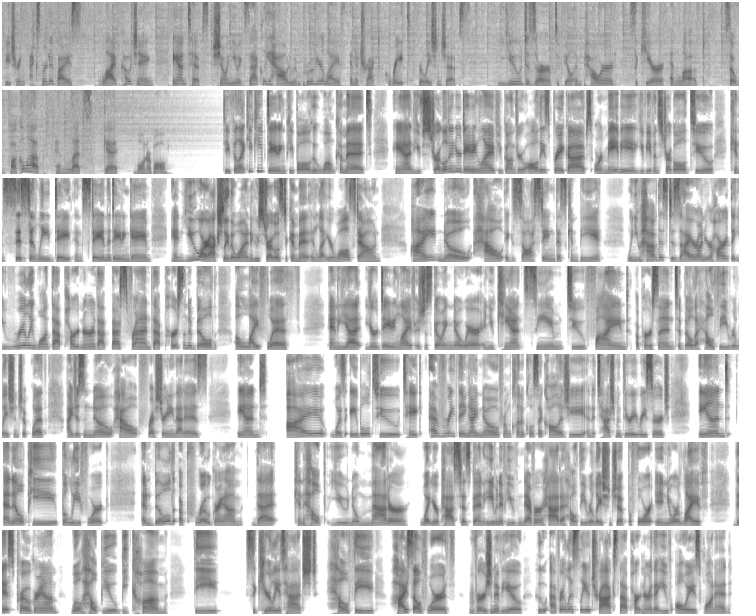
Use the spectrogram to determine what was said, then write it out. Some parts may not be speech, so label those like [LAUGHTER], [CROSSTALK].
featuring expert advice, live coaching, and tips showing you exactly how to improve your life and attract great relationships. You deserve to feel empowered, secure, and loved. So buckle up and let's get vulnerable. Do you feel like you keep dating people who won't commit and you've struggled in your dating life? You've gone through all these breakups, or maybe you've even struggled to consistently date and stay in the dating game, and you are actually the one who struggles to commit and let your walls down. I know how exhausting this can be when you have this desire on your heart that you really want that partner, that best friend, that person to build a life with and yet your dating life is just going nowhere and you can't seem to find a person to build a healthy relationship with. I just know how frustrating that is. And I was able to take everything I know from clinical psychology and attachment theory research and NLP belief work and build a program that can help you no matter what your past has been, even if you've never had a healthy relationship before in your life. This program will help you become the securely attached, healthy, high self worth version of you who effortlessly attracts that partner that you've always wanted.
